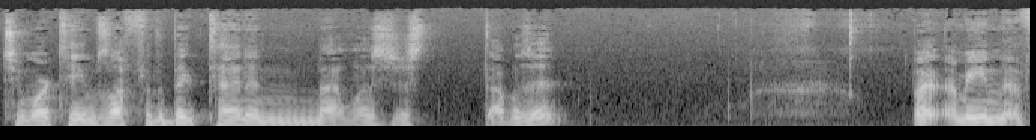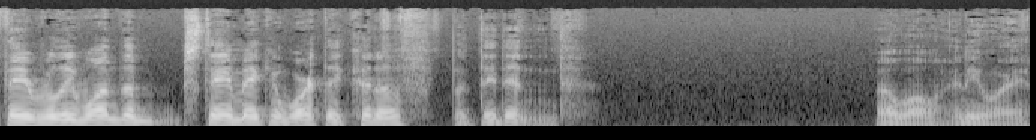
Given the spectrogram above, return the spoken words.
two more teams left for the Big Ten, and that was just that was it. But I mean, if they really wanted to stay and make it work, they could have, but they didn't. Oh well. Anyway,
